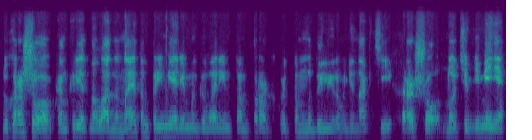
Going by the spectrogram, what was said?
ну, хорошо, конкретно, ладно, на этом примере мы говорим там про какое-то моделирование ногтей, хорошо, но, тем не менее,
